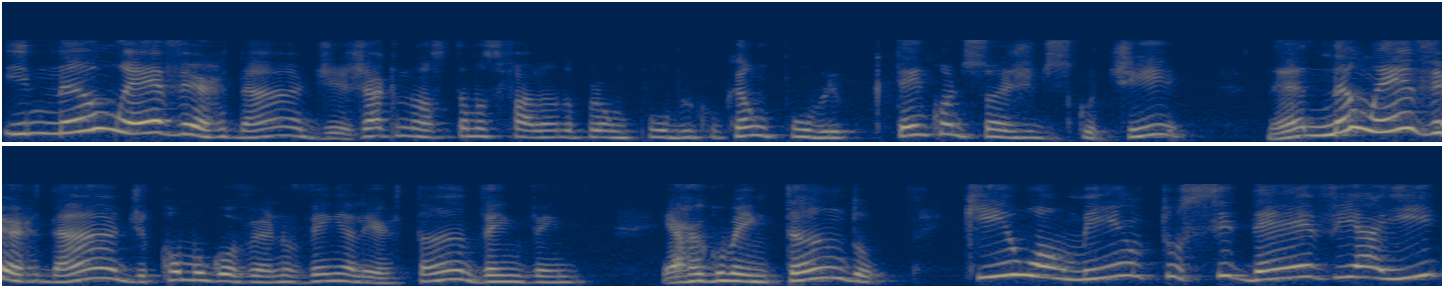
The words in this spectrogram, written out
e não é verdade, já que nós estamos falando para um público que é um público que tem condições de discutir, né? não é verdade, como o governo vem alertando, vem, vem argumentando, que o aumento se deve aí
